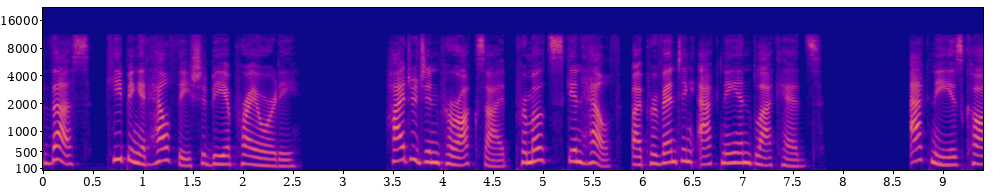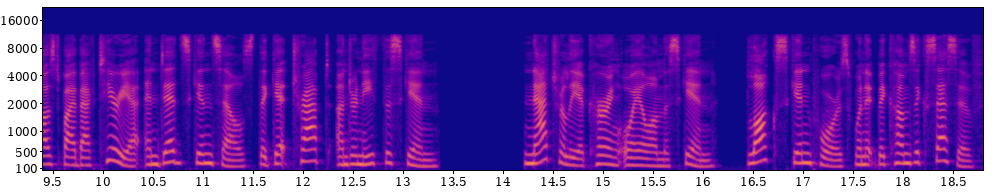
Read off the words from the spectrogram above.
Thus, keeping it healthy should be a priority. Hydrogen peroxide promotes skin health by preventing acne and blackheads. Acne is caused by bacteria and dead skin cells that get trapped underneath the skin. Naturally occurring oil on the skin blocks skin pores when it becomes excessive,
